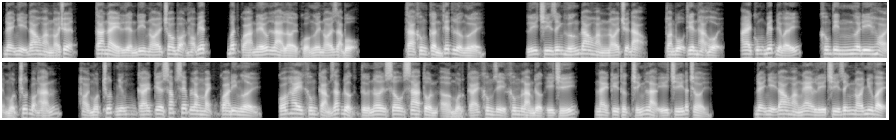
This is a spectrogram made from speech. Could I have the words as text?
Đệ nhị đao hoàng nói chuyện, ta này liền đi nói cho bọn họ biết, bất quá nếu là lời của ngươi nói giả bộ, ta không cần thiết lừa người. Lý trí dĩnh hướng đao hoàng nói chuyện đạo, toàn bộ thiên hạ hội, ai cũng biết điều ấy không tin ngươi đi hỏi một chút bọn hắn, hỏi một chút những cái kia sắp xếp long mạch qua đi người, có hay không cảm giác được từ nơi sâu xa tồn ở một cái không gì không làm được ý chí, này kỳ thực chính là ý chí đất trời. Đệ nhị đao hoàng nghe lý trí dĩnh nói như vậy,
